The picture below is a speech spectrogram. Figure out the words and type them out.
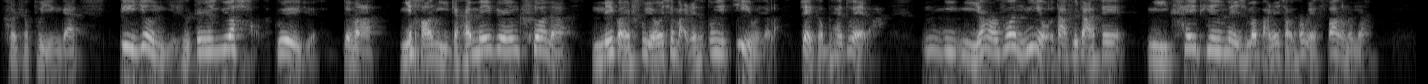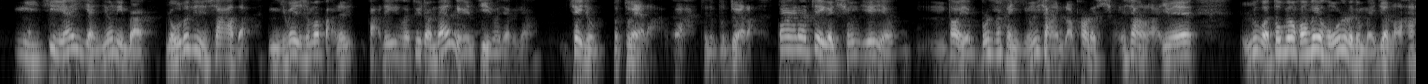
可是不应该。毕竟你是跟人约好的规矩，对吧？你好，你这还没跟人磕呢，没管输赢，先把这些东西寄过去了，这可不太对吧？你你要是说你有大是大非。你开篇为什么把那小偷给放了呢？你既然眼睛里边揉得进沙子，你为什么把这把这一个对账单给人寄出去了呢？这就不对了，对吧？这就不对了。当然了，这个情节也倒也不是很影响老炮的形象了，因为如果都跟黄飞鸿似的就没劲了哈。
